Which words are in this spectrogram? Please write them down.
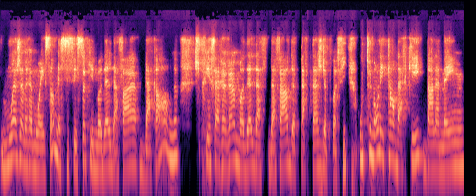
moi, j'aimerais moins ça, mais si c'est ça qui est le modèle d'affaires, d'accord, je préférerais un modèle d'affaires de partage de profit où tout le monde est embarqué dans la même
